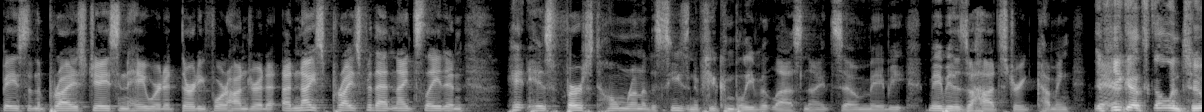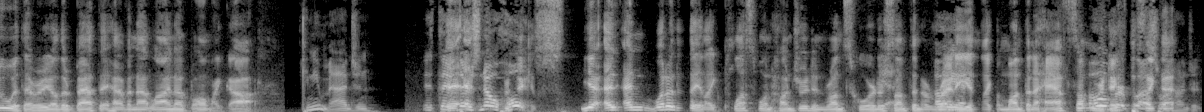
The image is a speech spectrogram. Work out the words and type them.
based on the price. Jason Heyward at 3,400, a nice price for that night slate and hit his first home run of the season, if you can believe it, last night. So maybe maybe there's a hot streak coming. If he gets going too with every other bat they have in that lineup, oh my god! Can you imagine? There, there's no holes. Yeah, and, and what are they like plus one hundred and run scored or yeah. something already oh, yeah. in like a month and a half? Something Over ridiculous plus like 100. that.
